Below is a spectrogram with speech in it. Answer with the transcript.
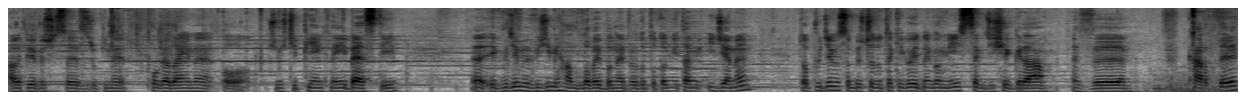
ale pierwsze sobie zróbmy, pogadajmy o oczywiście pięknej bestii. Y, jak będziemy w zimie handlowej, bo najprawdopodobniej tam idziemy, to pójdziemy sobie jeszcze do takiego jednego miejsca, gdzie się gra w, w karty.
